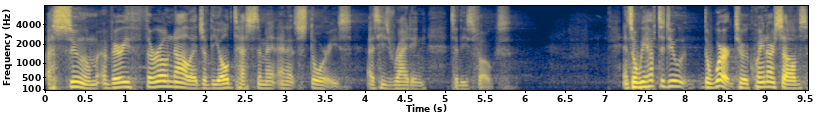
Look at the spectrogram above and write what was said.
assume a very thorough knowledge of the Old Testament and its stories as he's writing to these folks. And so we have to do the work to acquaint ourselves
